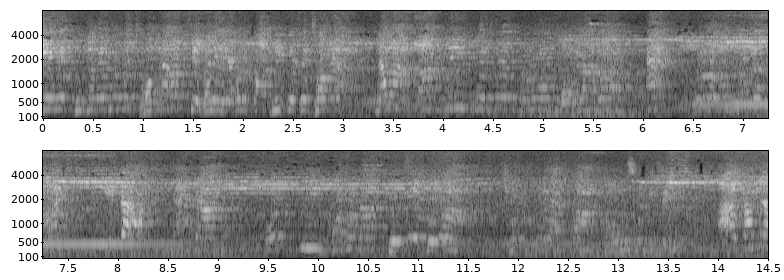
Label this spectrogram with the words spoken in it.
এটা দুজনের মধ্যে ঝগড়া হচ্ছে মানে এটা কোনো পাবলিক প্লেসের ঝগড়া? না না, পাবলিক প্লেসের কোনো ঝগড়া নয়। হ্যাঁ কোনো রকম নয়। এটা একটা সত্যি ঘটনা থেকে দেওয়া ছোট্ট একটা অংশ বিশেষ আজ আমরা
